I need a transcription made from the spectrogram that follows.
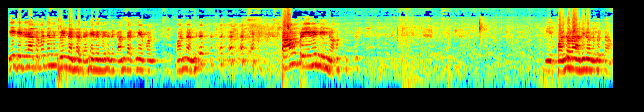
ඒ දෙදෙනා තමයි දැන් මේ පෙන්නන්න හදන්නේ. හැබැයි මෙතන කන්දක් නෑ පන්නන්න. තාම ප්‍රේමෙන් ඉන්නවා. මේ පල්ලෝර අඳිනකොට තාම.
